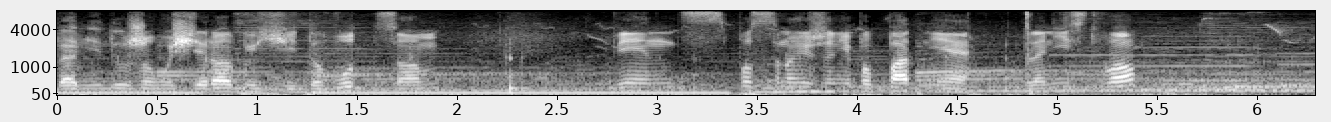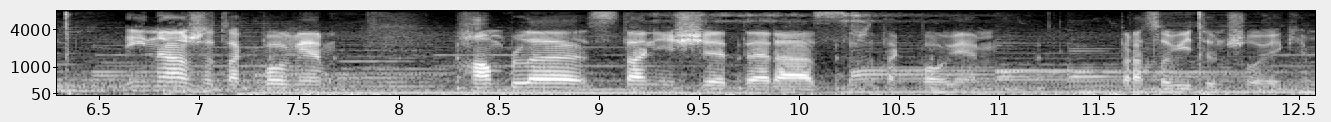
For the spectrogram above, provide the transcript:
pewnie dużo musi robić i dowódcą. Więc postanowi, że nie popadnie w lenistwo. I na, że tak powiem, Humble stanie się teraz, że tak powiem, pracowitym człowiekiem.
